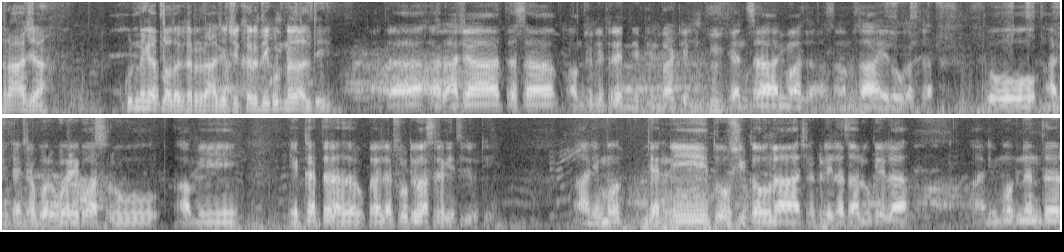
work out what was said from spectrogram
राजा. कुठनं घेतला होता खरं? राजाची खरेदी कुठनं झाली आता राजा तसा आमचे मित्र आहेत नितीन पाटील त्यांचा आणि माझा असा आमचा आहे दोघांचा. तो आणि त्याच्याबरोबर एक वासरू आम्ही एकाहत्तर हजार रुपयाला छोटी वासरं घेतली होती. आणि मग त्यांनी तो शिकवला छकडीला चालू केला. आणि मग नंतर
